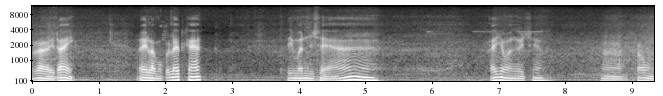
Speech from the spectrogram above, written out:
Rồi đây. Đây là một cái led khác. Thì mình sẽ thấy cho mọi người xem. À, không.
